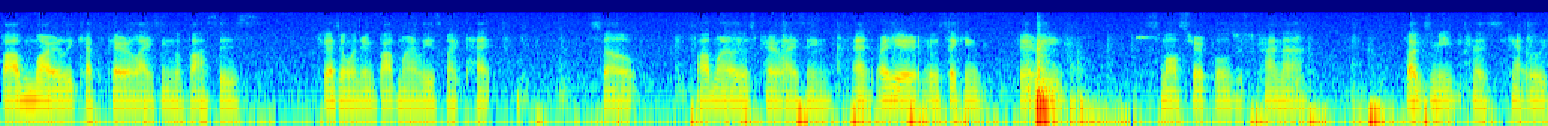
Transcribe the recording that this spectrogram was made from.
Bob Marley kept paralyzing the bosses. If you guys are wondering, Bob Marley is my pet. So Bob Marley was paralyzing, and right here it was taking very small circles, which kind of bugs me because you can't really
